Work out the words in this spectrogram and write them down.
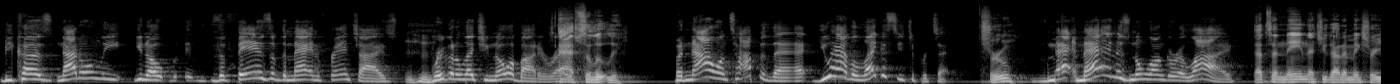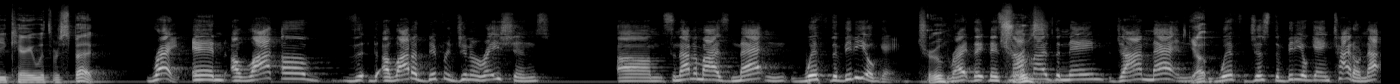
because not only you know the fans of the Madden franchise, Mm-hmm. we're going to let you know about it, right? Absolutely. But now on top of that, you have a legacy to protect. True. Ma- Madden is no longer alive, That's a name that you got to make sure you carry with respect. Right? And a lot of the, a lot of different generations um, synonymize Madden with the video game. True. Right? They, they the name John Madden Yep. with just the video game title, not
